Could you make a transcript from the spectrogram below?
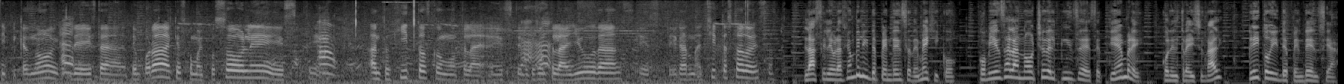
típicas ¿no? de esta temporada, que es como el pozole, este, antojitos como este, lo que son tlayudas, este, garnachitas, todo eso. La celebración de la independencia de México comienza la noche del 15 de septiembre con el tradicional grito de independencia.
